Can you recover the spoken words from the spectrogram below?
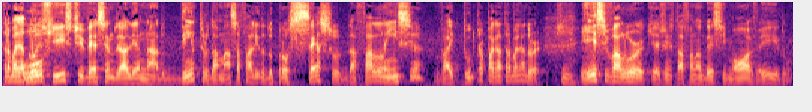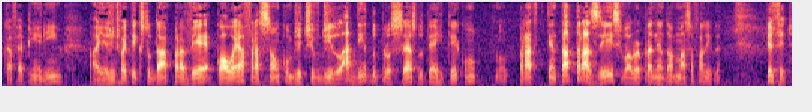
trabalhadores? O que estiver sendo alienado dentro da massa falida, do processo da falência, vai tudo para pagar trabalhador. Sim. Esse valor que a gente está falando desse imóvel aí, do Café Pinheirinho, aí a gente vai ter que estudar para ver qual é a fração com o objetivo de ir lá dentro do processo do TRT para tentar trazer esse valor para dentro da massa falida. Perfeito.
